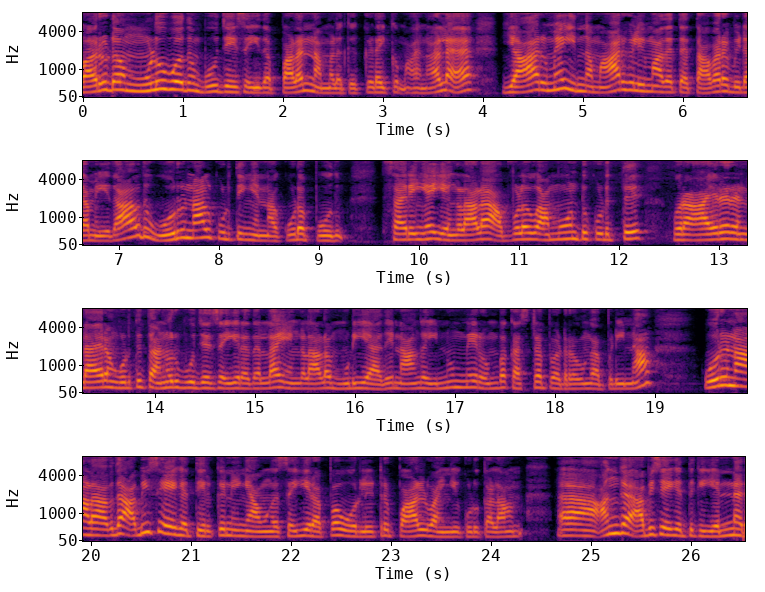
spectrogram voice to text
வருடம் முழுவதும் பூஜை செய்த பலன் நம்மளுக்கு கிடைக்கும். அதனால யாருமே இந்த இந்த மார்கழி மாதத்தை தவற விடாம ஏதாவது ஒரு நாள் கொடுத்தீங்கன்னா கூட போதும். சரிங்க எங்களால் அவ்வளவு அமௌண்ட்டு கொடுத்து ஒரு ஆயிரம் ரெண்டாயிரம் கொடுத்து தனுர் பூஜை செய்கிறதெல்லாம் எங்களால் முடியாது. நாங்கள் இன்னுமே ரொம்ப கஷ்டப்படுறவங்க அப்படின்னா ஒரு நாளாவது அபிஷேகத்திற்கு நீங்கள் அவங்க செய்கிறப்ப ஒரு லிட்டர் பால் வாங்கி கொடுக்கலாம். அங்கே அபிஷேகத்துக்கு என்ன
